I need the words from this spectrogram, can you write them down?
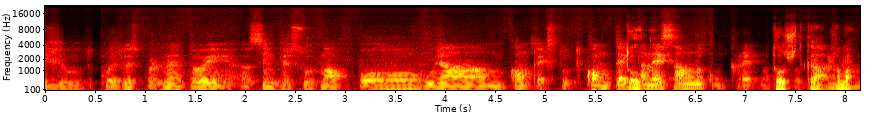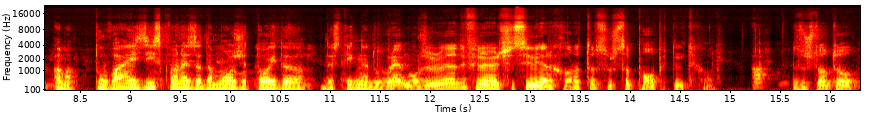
И другото, което е според мен, той а, се интересува от малко по-голям контекст. От контекста, Тук. не само на конкретно. Точно така. Ама, ама това е изискване, за да може той да, да стигне до... Добре, можем ли да дефинираме, че синьор хората всъщност са по-опитните хора? А. Защото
